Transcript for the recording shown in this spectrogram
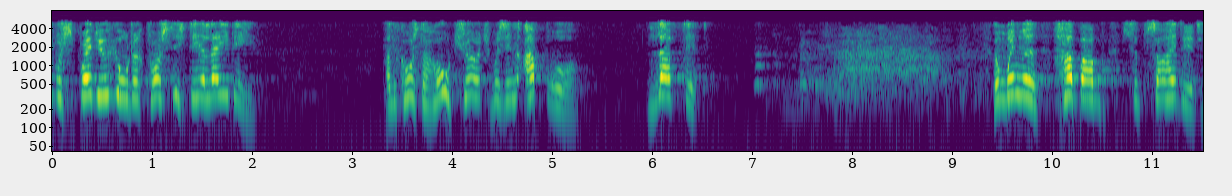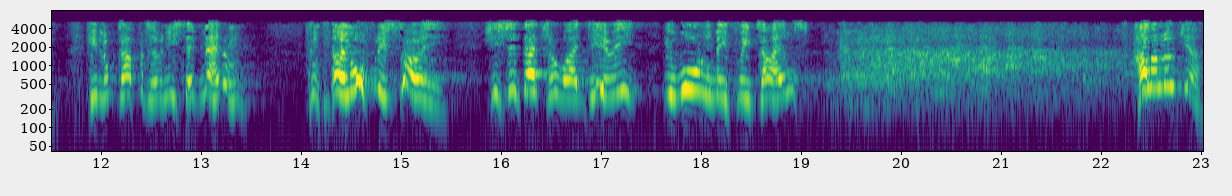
was spread eagled across this dear lady. And of course, the whole church was in uproar. Loved it. And when the hubbub subsided, he looked up at her and he said, Madam, I'm awfully sorry. She said, That's all right, dearie. Eh? You warned me three times. Hallelujah.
